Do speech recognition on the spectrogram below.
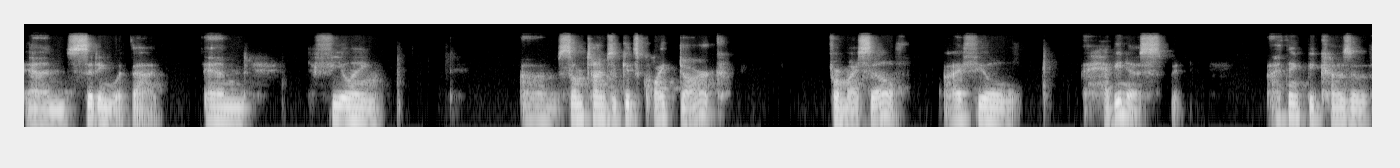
and sitting with that and feeling um, sometimes it gets quite dark for myself. I feel heaviness. I think because of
